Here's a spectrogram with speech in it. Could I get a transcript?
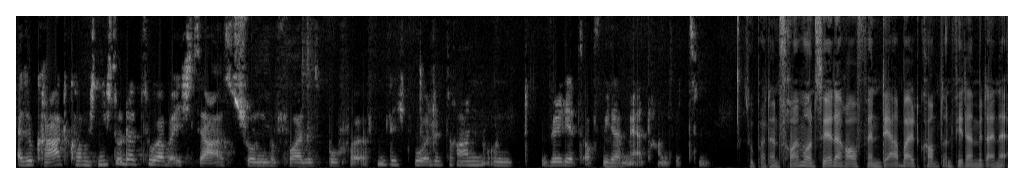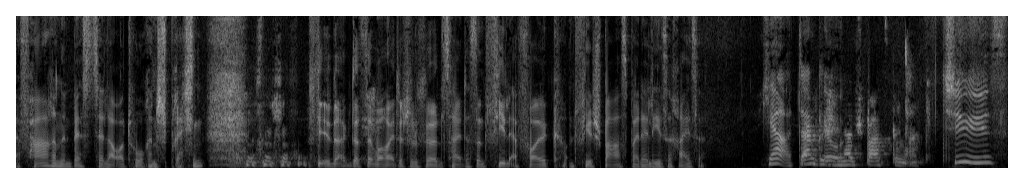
Also gerade komme ich nicht so dazu, aber ich saß schon, bevor das Buch veröffentlicht wurde, dran und will jetzt auch wieder mhm. mehr dran sitzen. Super, dann freuen wir uns sehr darauf, wenn der bald kommt und wir dann mit einer erfahrenen Bestseller-Autorin sprechen. Vielen Dank, dass du aber heute schon für uns Zeit hast und viel Erfolg und viel Spaß bei der Lesereise. Ja, danke. danke hat Spaß gemacht. Tschüss.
